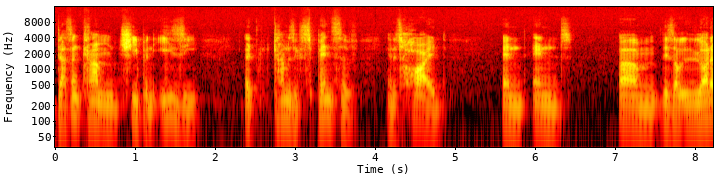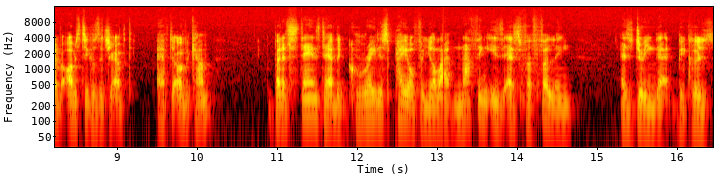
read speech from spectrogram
doesn't come cheap and easy. Comes expensive and it's hard, and and um, there's a lot of obstacles that you have to, have to overcome. But it stands to have the greatest payoff in your life. Nothing is as fulfilling as doing that because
